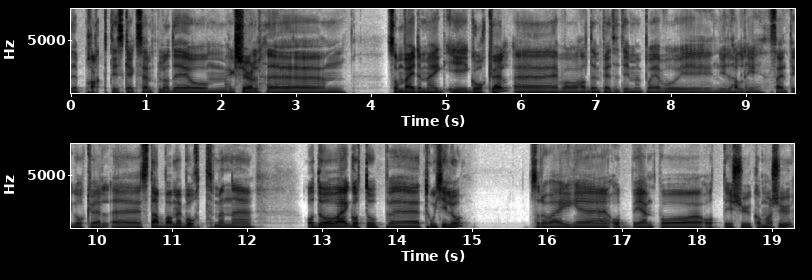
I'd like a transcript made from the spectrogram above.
det praktiske eksempelet, det er jo meg sjøl. Eh, som veide meg i går kveld. Eh, jeg var, hadde en PT-time på EVO i Nydalen seint i går kveld. Eh, stabba meg bort, men eh, Og da var jeg gått opp to kilo. Så da var jeg oppe igjen på 87,7.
